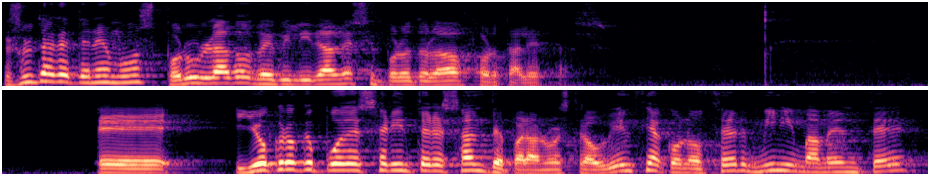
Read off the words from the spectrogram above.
resulta que tenemos, por un lado, debilidades y por otro lado, fortalezas. Eh, y yo creo que puede ser interesante para nuestra audiencia conocer mínimamente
